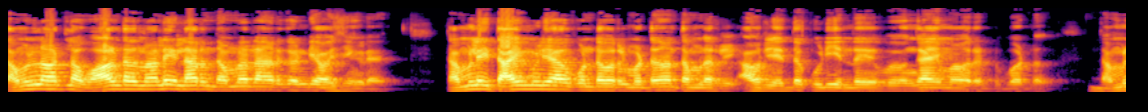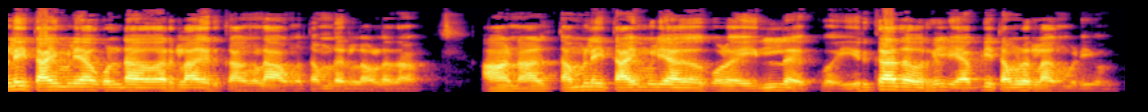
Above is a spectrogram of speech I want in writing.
தமிழ்நாட்டில் வாழ்றதுனால எல்லாரும் தமிழராக இருக்க வேண்டிய அவசியம் கிடையாது. தமிழை தாய்மொழியாக கொண்டவர்கள் மட்டும்தான் தமிழர்கள். அவர்கள் எந்த குடி எந்த வெங்காயமாக ரெட்டு போட்டோம். தமிழை தாய்மொழியாக கொண்டவர்களா இருக்காங்களா அவங்க தமிழர்கள் அவ்வளவுதான். ஆனால் தமிழை தாய்மொழியாக கொ- இல்ல இருக்காதவர்கள் எப்படி தமிழர்களாக முடியும்?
